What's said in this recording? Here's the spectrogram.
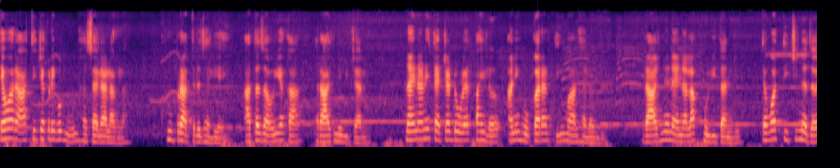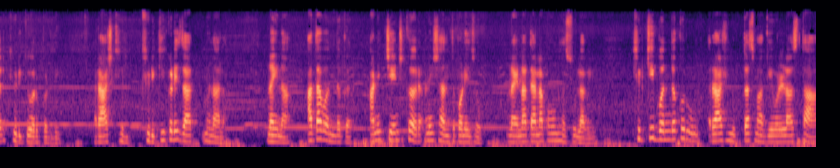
तेव्हा राज तिच्याकडे बघून हसायला लागला. खूप रात्र झाली आहे. आता जाऊया का? राजने विचारले. नैनाने त्याच्या डोळ्यात पाहिलं आणि होकारार्थी मान हलवली. राजने नैनाला खोलीत आणले. तेव्हा तिची नजर खिडकीवर पडली. राज खिड खिडकीकडे जात म्हणाला नैना आता बंद कर आणि चेंज कर आणि शांतपणे झोप. नैना त्याला पाहून हसू लागली. खिडकी बंद करून राज नुकताच मागे वळला असता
